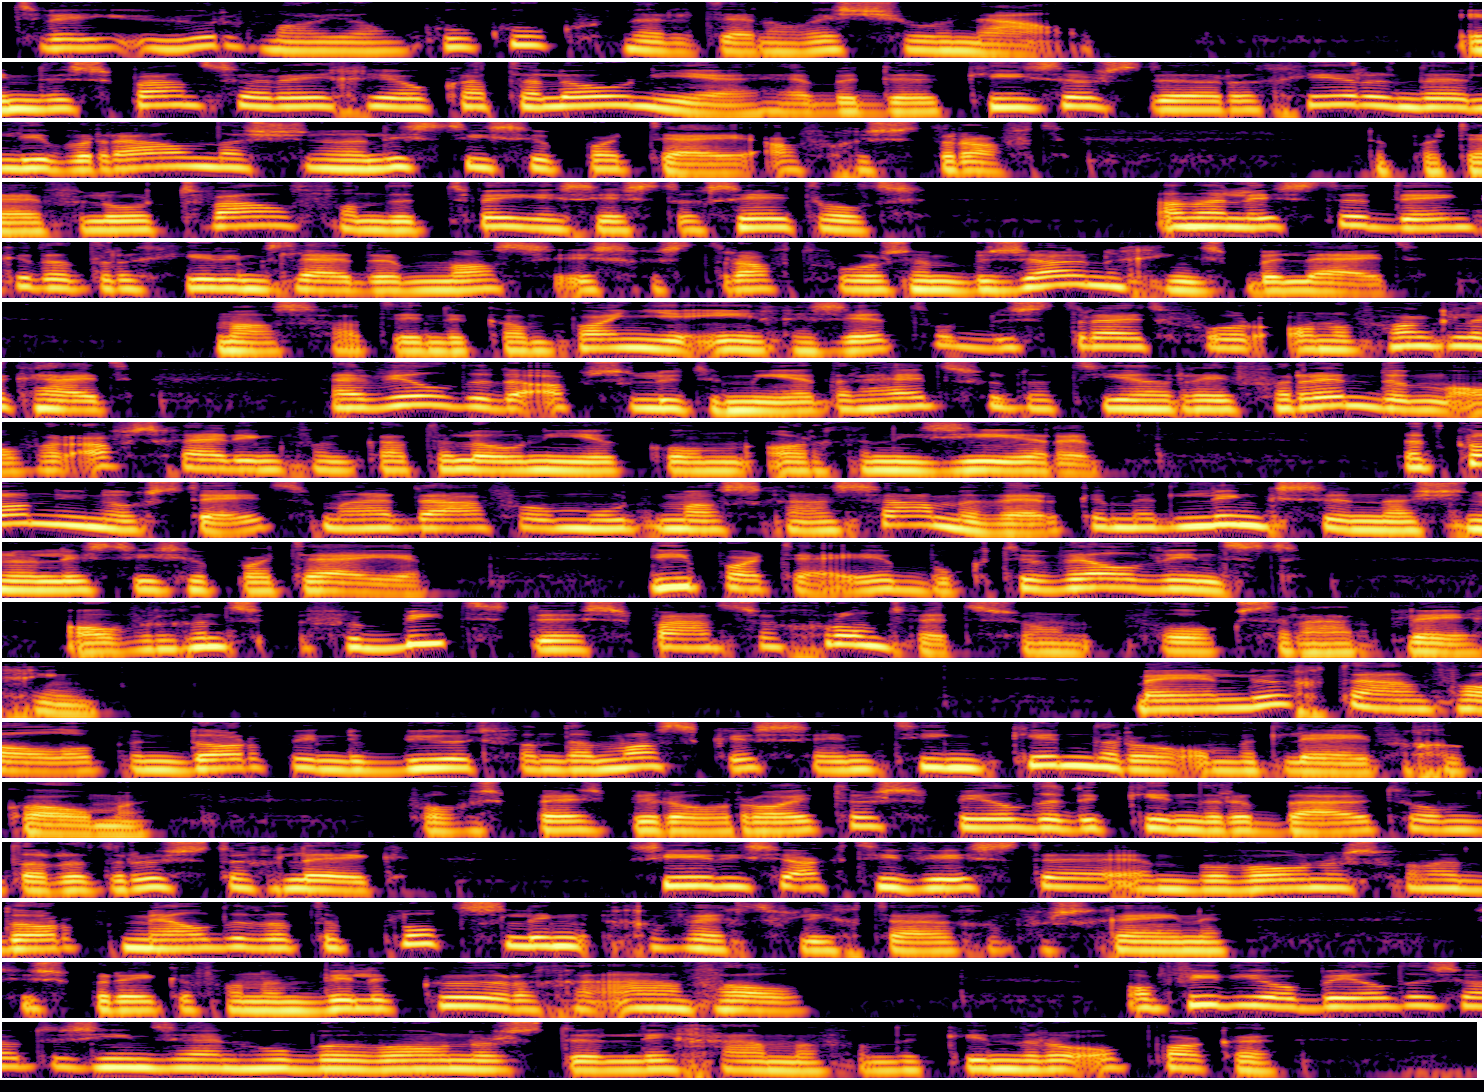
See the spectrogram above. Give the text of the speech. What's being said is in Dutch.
Twee uur, Marjan Koekoek met het NOS-journaal. In de Spaanse regio Catalonië hebben de kiezers de regerende liberaal-nationalistische partij afgestraft. De partij verloor 12 van de 62 zetels. Analisten denken dat regeringsleider Mas is gestraft voor zijn bezuinigingsbeleid. Mas had in de campagne ingezet op de strijd voor onafhankelijkheid. Hij wilde de absolute meerderheid, zodat hij een referendum over afscheiding van Catalonië kon organiseren. Dat kan nu nog steeds, maar daarvoor moet Mas gaan samenwerken met linkse nationalistische partijen. Die partijen boekten wel winst. Overigens verbiedt de Spaanse grondwet zo'n volksraadpleging. Bij een luchtaanval op een dorp in de buurt van Damascus zijn tien kinderen om het leven gekomen. Volgens persbureau Reuters speelden de kinderen buiten omdat het rustig leek. Syrische activisten en bewoners van het dorp melden dat er plotseling gevechtsvliegtuigen verschenen. Ze spreken van een willekeurige aanval. Op videobeelden zou te zien zijn hoe bewoners de lichamen van de kinderen oppakken.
